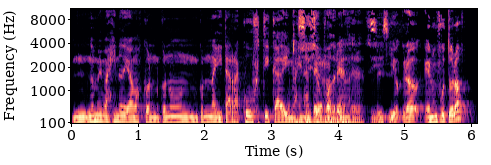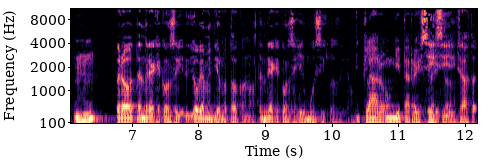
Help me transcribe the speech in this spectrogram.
no me imagino, digamos, con, con, un, con una guitarra acústica de Sí, imagínate. eso podría ser. sí. Sí, sí. Yo creo, en un futuro, pero tendría que conseguir, y obviamente yo no toco, ¿no? Tendría que conseguir músicos, digamos. Claro, un guitarrista. Sí, y sí, todo. exacto.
